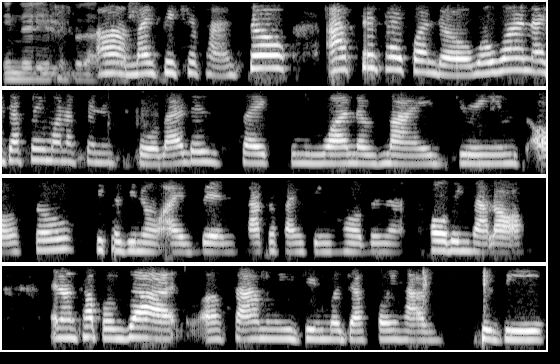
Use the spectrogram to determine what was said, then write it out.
in relation to that? Question? my future plans. So after Taekwondo, well, one, I definitely want to finish school. That is like one of my dreams also because, you know, I've been sacrificing holding that, holding that off. And on top of that, a family dream would definitely have to be,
